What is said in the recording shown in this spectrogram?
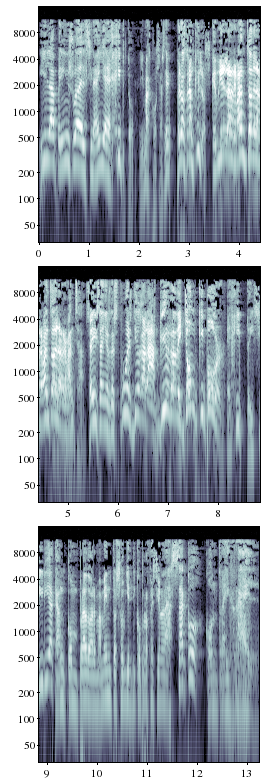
y la península del Sinaí a Egipto. Y más cosas, ¿eh? Pero tranquilos, que viene la revancha de la revancha de la revancha. Seis años después llega la guerra de Yom Kippur. Egipto y Siria, que han comprado armamento soviético profesional a saco contra Israel.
